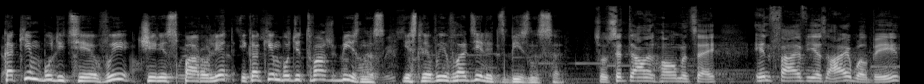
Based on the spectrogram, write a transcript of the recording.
каким будете вы через пару лет и каким будет ваш бизнес, если вы владелец бизнеса. So sit down at home and say, in five years I will be,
